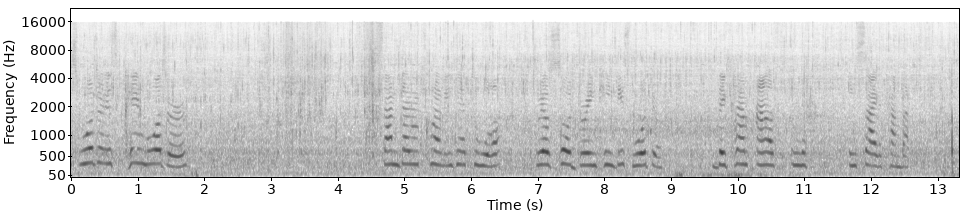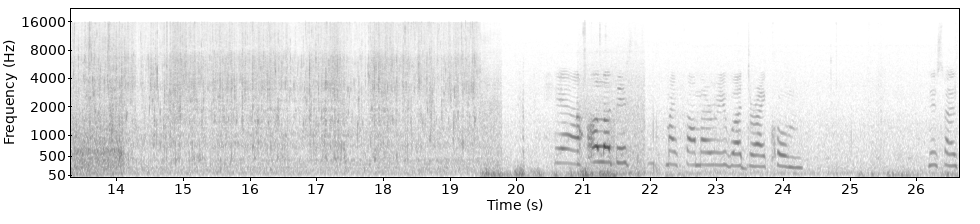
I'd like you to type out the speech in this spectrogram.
This water is clean water. Sometimes coming here to walk. We are also drinking this water. They come out in the, inside come back. Yeah, all of this is my summer river dry comb. This one is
